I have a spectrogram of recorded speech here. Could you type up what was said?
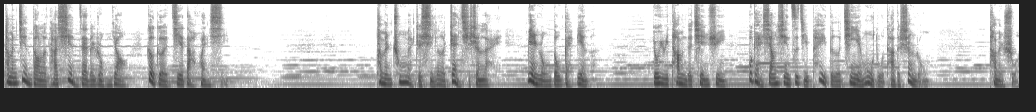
他们见到了他现在的荣耀。个个皆大欢喜，他们充满着喜乐，站起身来，面容都改变了。由于他们的谦逊，不敢相信自己配得亲眼目睹他的圣容。他们说：“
